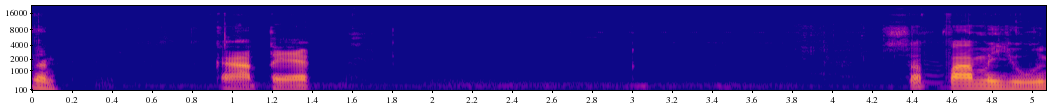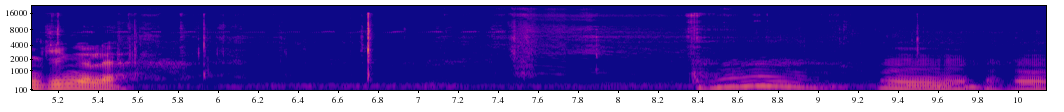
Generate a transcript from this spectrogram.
นั่นกาแตกซับปลาไม่อยู่จริงๆเลยแหละอืมอืม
